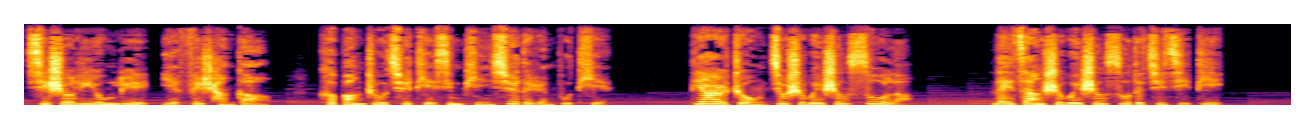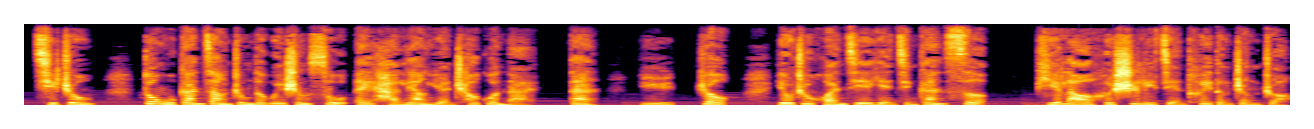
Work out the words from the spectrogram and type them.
吸收利用率也非常高，可帮助缺铁性贫血的人补铁。第二种就是维生素了，内脏是维生素的聚集地，其中动物肝脏中的维生素 A 含量远超过奶、蛋、鱼、肉，有助缓解眼睛干涩、疲劳和视力减退等症状。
